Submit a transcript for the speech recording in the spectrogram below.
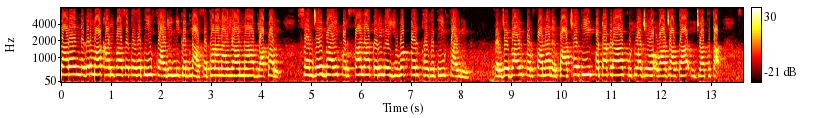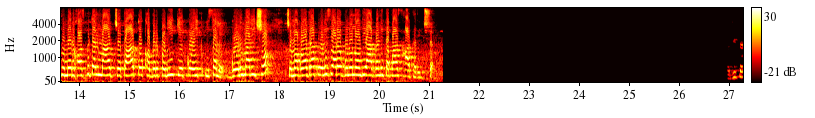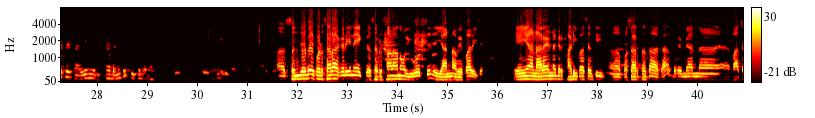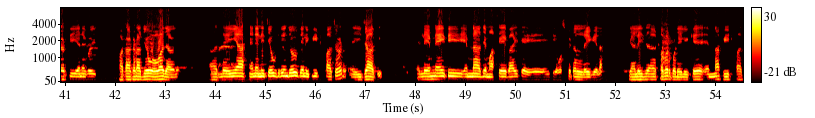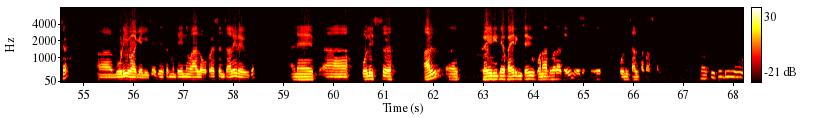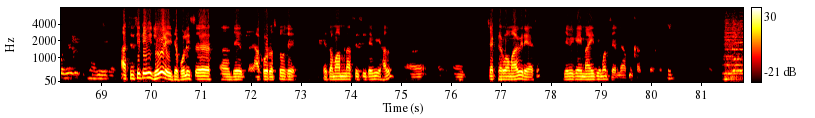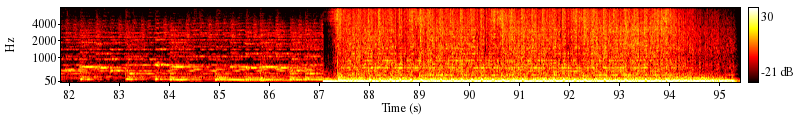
નારાયણનગરમાં ખાડી પાસે થઈ હતી ફાયરિંગની ઘટના. સથાણાના યાનના વ્યાપારી સંજયભાઈ પરસાના કરીને યુવક પર થઈ હતી ફાયરિંગ. સંજયભાઈ પરસાનાને પાછળથી ફટાકડા ફૂટવા જેવો અવાજ આવતા ઈજા થતા સ્મિમેર હોસ્પિટલમાં જતા તો ખબર પડી કે કોઈક ઈસમે ગોળી મારી છે, જેમાં વડોદરા પોલીસ દ્વારા ગુનો નોંધી આગળની તપાસ હાથ ધરી છે. હજી સાહેબ ફાયરિંગ ઘટના બની તો શું છે સંજયભાઈ પડસારા કરીને એક સરથાણાનો યુવક છે, જે યાનના વેપારી છે. એ અહીંયા નારાયણનગર ખાડી પાસેથી પસાર થતા હતા. દરમિયાન પાછળથી એને કોઈ ફટાકડા જેવો અવાજ આવેલો. એટલે અહીંયા એને નીચે ઉતરીને જોયું, તેની પીઠ પાછળ ઈજા હતી. એટલે એમને અહીંથી, એમના જે માસિયાઈ છે, એ અહીંથી હોસ્પિટલ લઈ ગયેલા. ત્યાં લઈ ખબર પડેલી કે એમના પીઠ પાછળ ગોળી વાગેલી છે. જે સંબંધે હાલ ઓપરેશન ચાલી રહ્યું છે. અને પોલીસ હાલ કઈ રીતે ફાયરિંગ થયું કોના દ્વારા થયું પોલીસ હાલ તપાસ કરી આ સીસીટીવી જોઈ રહી છે પોલીસ જે આખો રસ્તો છે એ તમામના સીસીટીવી હાલ ચેક કરવામાં આવી રહ્યા છે. જેવી કઈ માહિતી મળશે એટલે આપણી સાથે.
